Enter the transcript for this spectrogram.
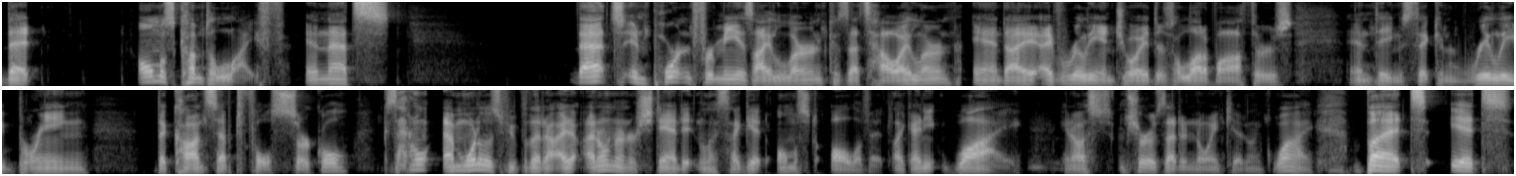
that almost come to life, and that's that's important for me as I learn because that's how I learn, and I, I've really enjoyed. There's a lot of authors and things that can really bring the concept full circle because I don't I'm one of those people that I, I don't understand it unless I get almost all of it. Like I need why you know I'm sure it's that annoying kid like why, but it's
